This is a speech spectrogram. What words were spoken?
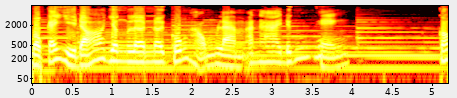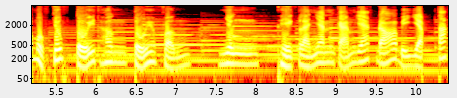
Một cái gì đó dâng lên nơi cuốn họng làm anh hai đứng nghẹn. Có một chút tuổi thân, tuổi phận, nhưng thiệt là nhanh cảm giác đó bị dập tắt.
